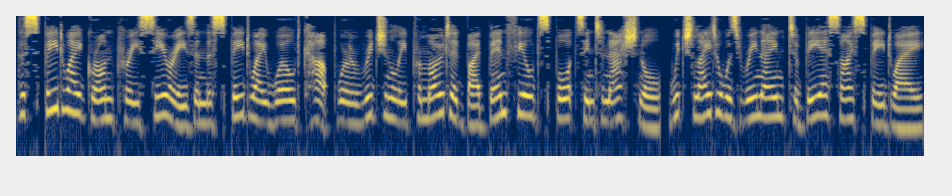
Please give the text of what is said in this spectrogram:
The Speedway Grand Prix Series and the Speedway World Cup were originally promoted by Benfield Sports International, which later was renamed to BSI Speedway.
